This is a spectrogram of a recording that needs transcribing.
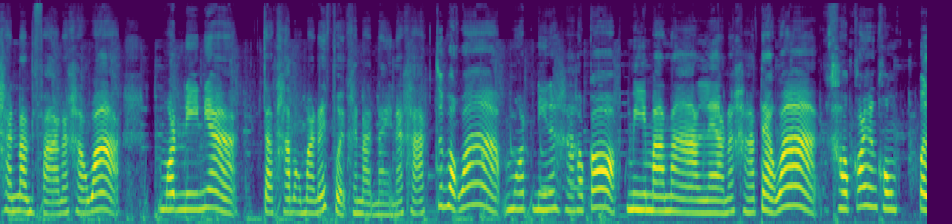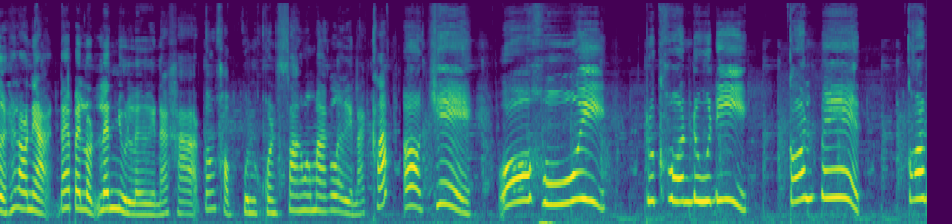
ชั้นดันฟ้านะคะว่า มอดนี้เนี่ย จะทำออกมาได้สวยขนาดไหนนะคะ จะบอกว่ามอดนี้นะคะเขาก็มีมานานแล้วนะคะ แต่ว่าเขาก็ยังคงเปิดให้เราเนี่ยได้ไปโหลดเล่นอยู่เลยนะคะ ต้องขอบคุณคนสร้างมากๆเลยนะครับ โอเค โอ้โหทุกคนดูดิก้อนเมฆก้อน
